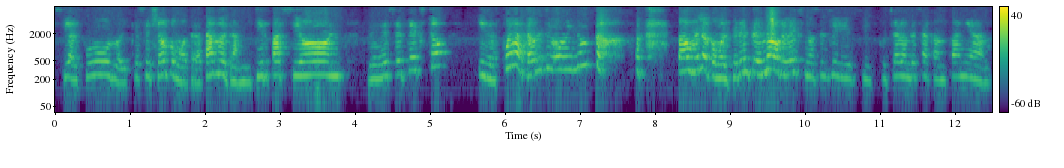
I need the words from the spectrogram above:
sí, al fútbol, qué sé yo, como tratando de transmitir pasión desde ese texto, y después hasta el último minuto, más o menos como el gerente de Noblex, no sé si escucharon de esa campaña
